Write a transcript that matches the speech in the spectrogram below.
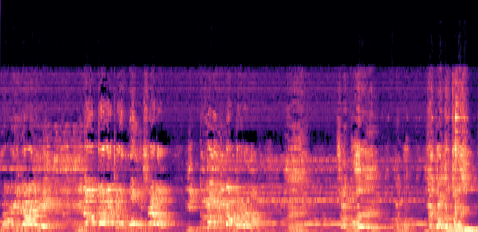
जायला आले इनामदाराच्या वंशाला इकलून इनामदाराला ए, शांत होय नाही तर अनर्थ होईल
